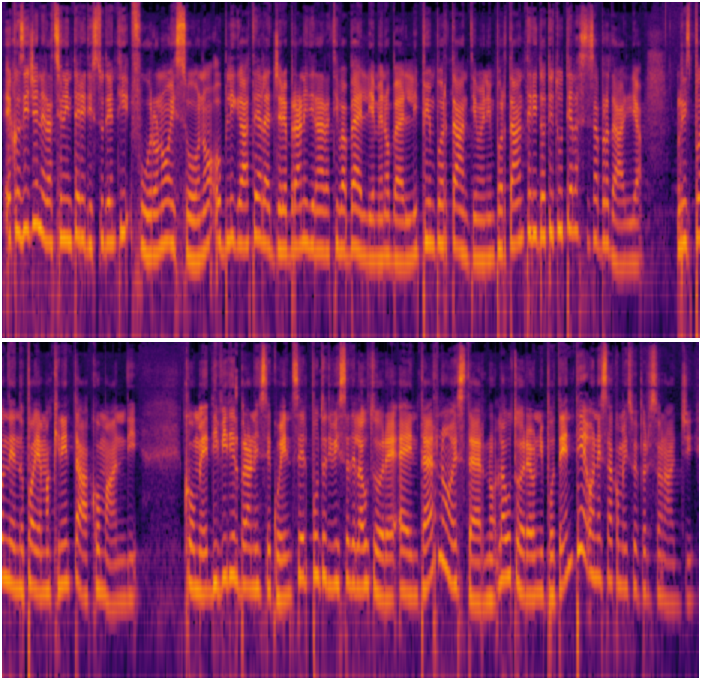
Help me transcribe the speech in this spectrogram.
E così generazioni intere di studenti furono e sono obbligate a leggere brani di narrativa belli e meno belli, più importanti e meno importanti, ridotti tutti alla stessa brodaglia, rispondendo poi a macchinetta a comandi come dividi il brano in sequenze, il punto di vista dell'autore è interno o esterno, l'autore è onnipotente o ne sa come i suoi personaggi,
